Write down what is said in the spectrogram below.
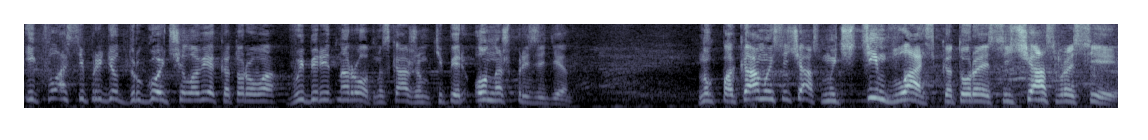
и к власти придет другой человек, которого выберет народ, мы скажем, теперь он наш президент. Но пока мы сейчас, мы чтим власть, которая сейчас в России.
